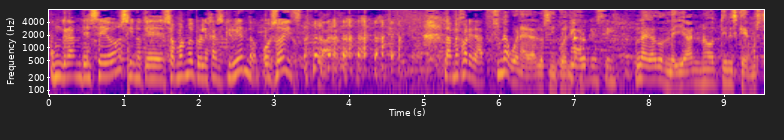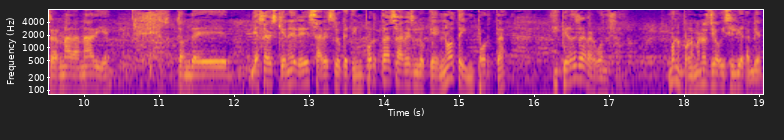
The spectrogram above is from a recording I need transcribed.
un gran deseo, sino que somos muy prolijas escribiendo. ¿O sois? la mejor edad. Es una buena edad los 50. Claro que sí. Una edad donde ya no tienes que demostrar nada a nadie, donde ya sabes quién eres, sabes lo que te importa, sabes lo que no te importa y pierdes la vergüenza. Bueno, por lo menos yo y Silvia también.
